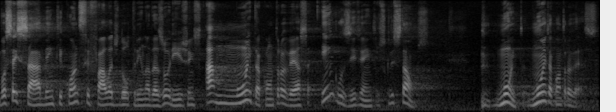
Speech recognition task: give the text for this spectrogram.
Vocês sabem que quando se fala de doutrina das origens, há muita controvérsia, inclusive entre os cristãos. Muita, muita controvérsia.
